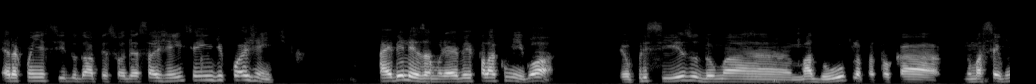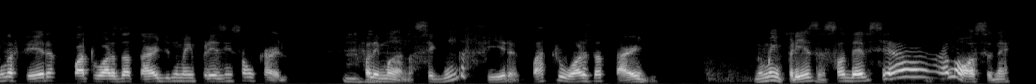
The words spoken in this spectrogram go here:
era conhecido da pessoa dessa agência e indicou a gente. Aí beleza, a mulher veio falar comigo, ó, eu preciso de uma, uma dupla para tocar numa segunda-feira, quatro horas da tarde, numa empresa em São Carlos. Uhum. Falei, mano, segunda-feira, quatro horas da tarde, numa empresa, só deve ser a, a nossa, né?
